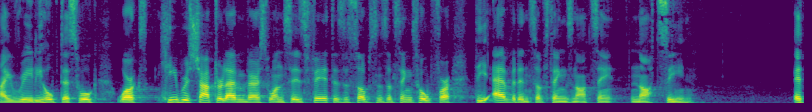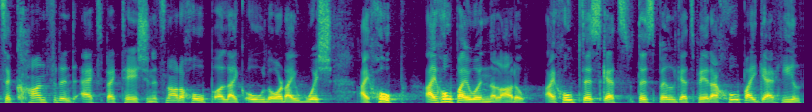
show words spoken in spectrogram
I really hope this works. Hebrews chapter 11, verse 1 says, Faith is the substance of things hoped for, the evidence of things not, not seen. It's a confident expectation. It's not a hope uh, like, oh Lord, I wish, I hope, I hope I win the lotto. I hope this gets this bill gets paid. I hope I get healed.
